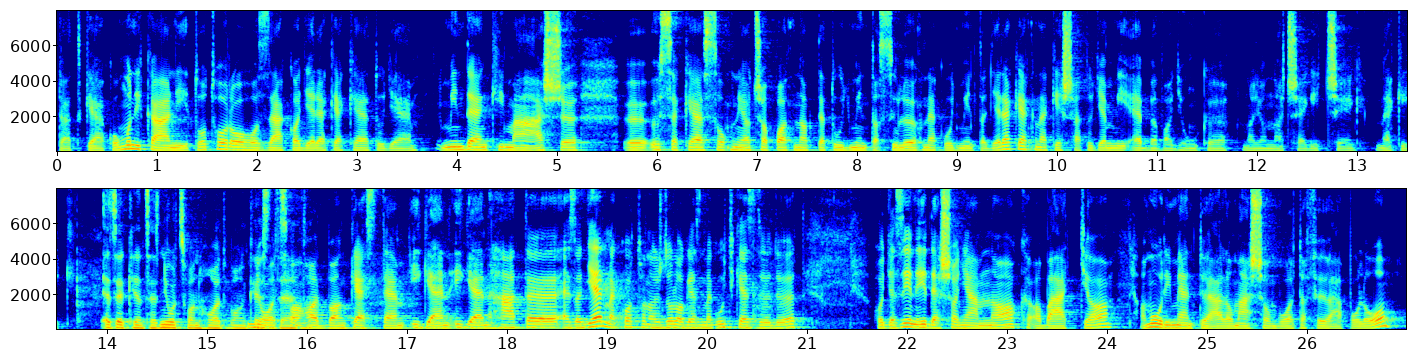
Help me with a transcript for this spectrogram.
tehát kell kommunikálni, itt otthonról hozzák a gyerekeket, ugye mindenki más, össze kell szokni a csapatnak, tehát úgy, mint a szülőknek, úgy, mint a gyerekeknek, és hát ugye mi ebbe vagyunk nagyon nagy segítség nekik. 1986-ban kezdtem. 86-ban kezdtem, igen, igen, hát ez a gyermekotthonos dolog, ez meg úgy kezdődött, hogy az én édesanyámnak a bátyja a Móri mentőállomáson volt a főápoló,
